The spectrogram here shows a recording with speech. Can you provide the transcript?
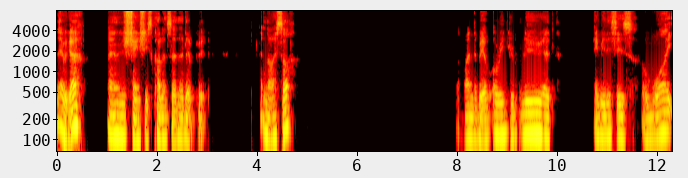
There we go. And just change these colors a little bit nicer. Find a bit of orange and blue and maybe this is a white.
